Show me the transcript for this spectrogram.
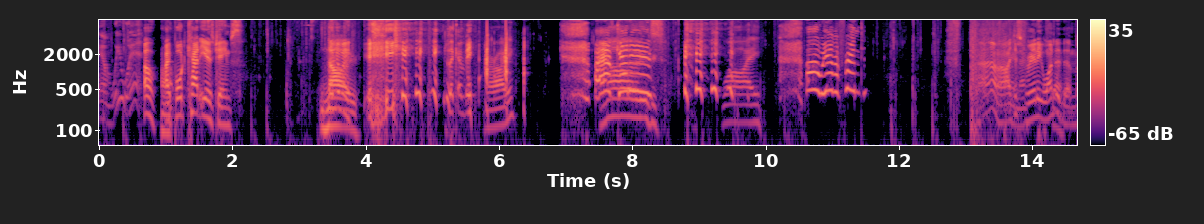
and we win. Oh, I Oh. bought cat ears, James. No. Look at me. Look at me. Where are you? I have cat ears. Why? Oh, we have a friend. I don't know. I just really wanted them.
